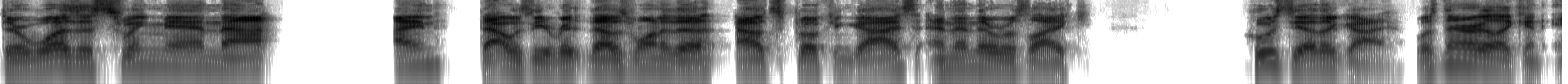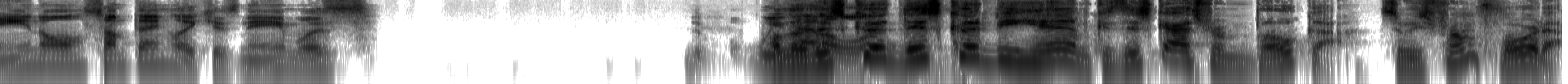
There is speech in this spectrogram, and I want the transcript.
there was a swingman nine that was the that was one of the outspoken guys and then there was like who's the other guy wasn't there like an anal something like his name was Although this could this could be him because this guy's from Boca, so he's from Florida.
